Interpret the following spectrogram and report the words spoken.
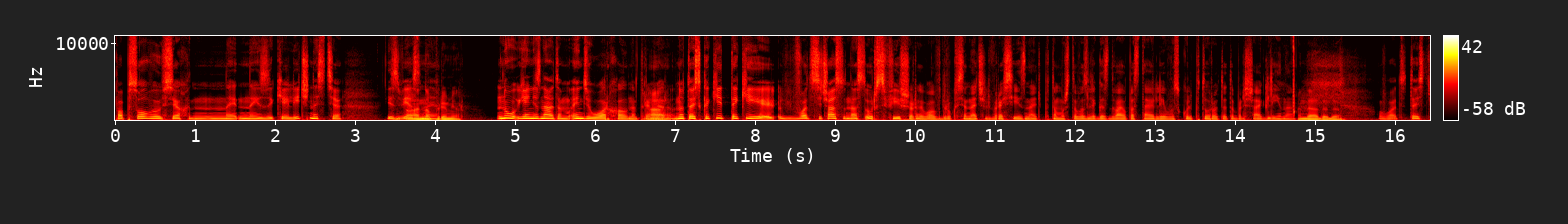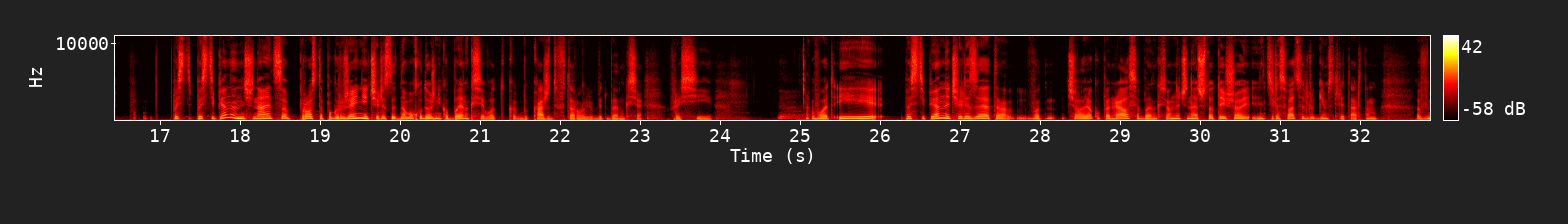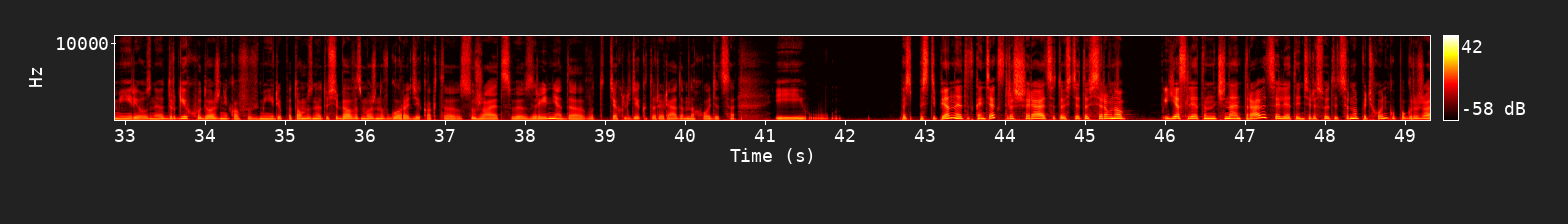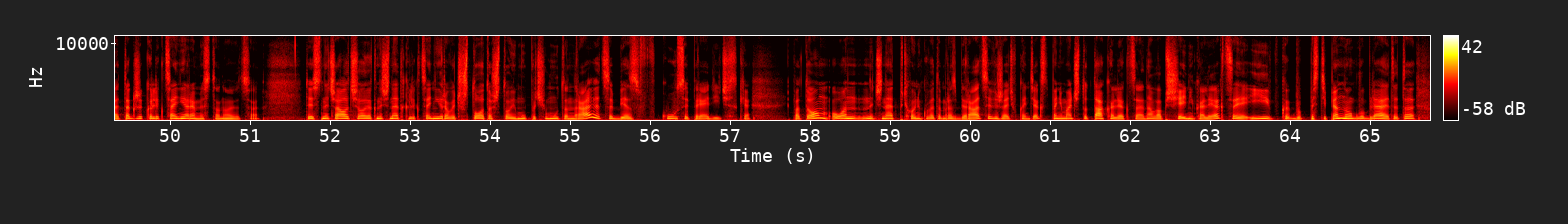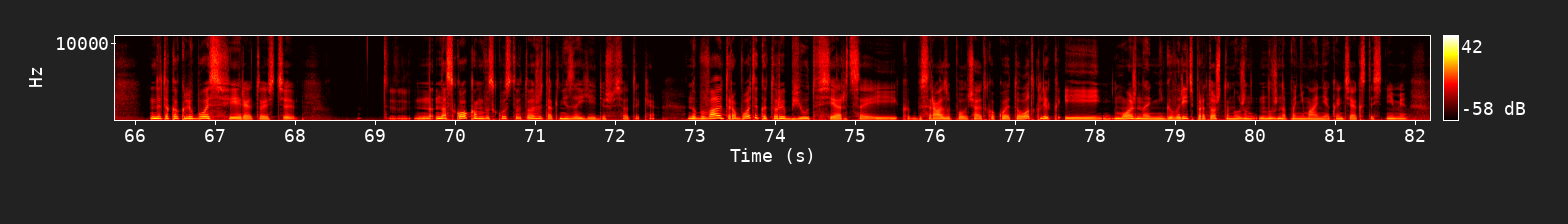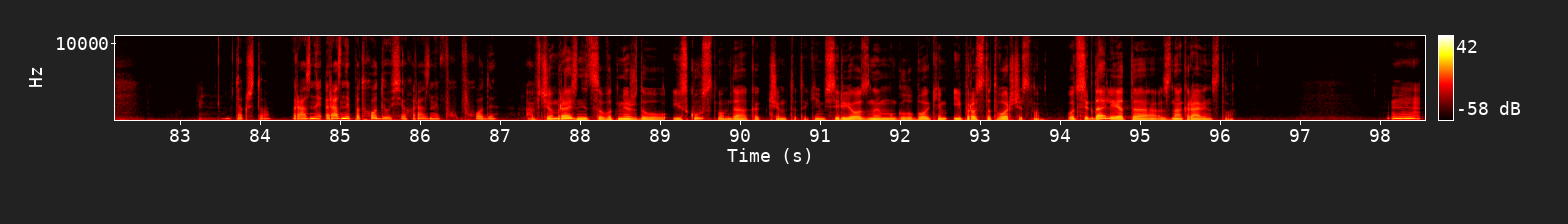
попсовые у всех на, на языке личности известные. А, например? Ну, я не знаю, там Энди Уорхол, например. А. Ну, то есть какие-то такие... Вот сейчас у нас Урс Фишер, его вдруг все начали в России знать, потому что возле ГАЗ-2 поставили его скульптуру, вот эта большая глина. Да-да-да. Вот, то есть постепенно начинается просто погружение через одного художника Бэнкси, вот как бы каждый второй любит Бэнкси в России. Вот, и постепенно через это вот человеку понравился Бэнкси, он начинает что-то еще интересоваться другим стрит-артом в мире, узнает других художников в мире, потом узнает у себя, возможно, в городе как-то сужает свое зрение до вот тех людей, которые рядом находятся. И постепенно этот контекст расширяется, то есть это все равно если это начинает нравиться или это интересует, это все равно потихоньку погружает. Также коллекционерами становятся. То есть сначала человек начинает коллекционировать что-то, что ему почему-то нравится, без вкуса периодически. Потом он начинает потихоньку в этом разбираться, въезжать в контекст, понимать, что та коллекция, она вообще не коллекция, и как бы постепенно углубляет. Это, ну, это как в любой сфере. То есть э, наскоком в искусство тоже так не заедешь все-таки. Но бывают работы, которые бьют в сердце и как бы сразу получают какой-то отклик, и можно не говорить про то, что нужен, нужно понимание контекста с ними. Так что разные, разные подходы у всех, разные входы. А в чем разница вот между искусством, да, как чем-то таким серьезным, глубоким, и просто творчеством? Вот всегда ли это знак равенства? Ну,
